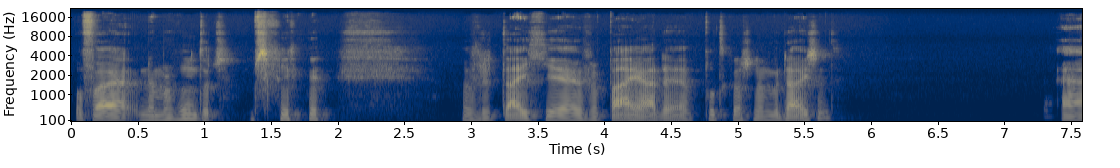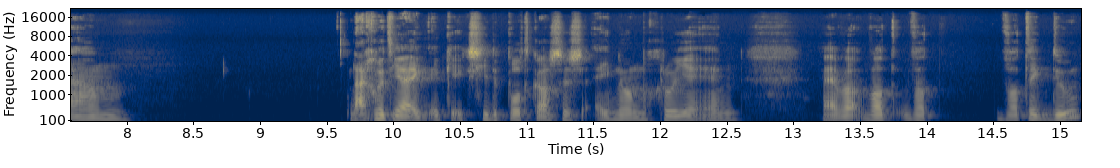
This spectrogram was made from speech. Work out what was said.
Of uh, nummer 100 misschien. over een tijdje, over een paar jaar de podcast nummer 1000. Um, nou goed, ja, ik, ik, ik, zie de podcast dus enorm groeien. En hè, wat, wat, wat, wat ik doe,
